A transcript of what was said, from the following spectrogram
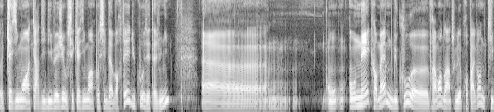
euh, quasiment interdit l'IVG ou c'est quasiment impossible d'avorter du coup aux États-Unis. Euh, on, est quand même du coup euh, vraiment dans un truc de propagande qui,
